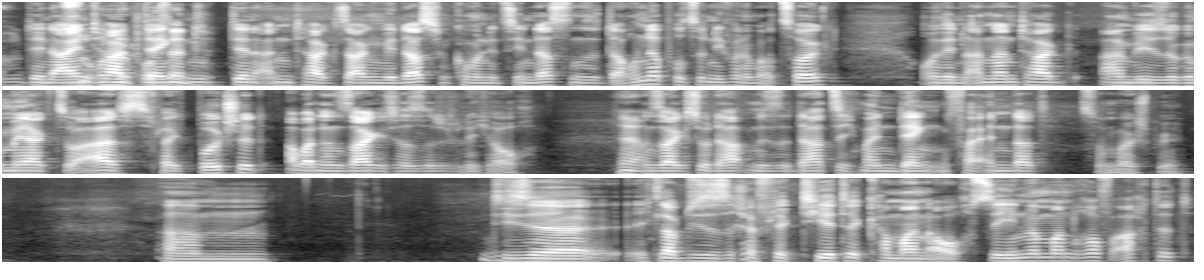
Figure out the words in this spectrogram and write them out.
Den einen Tag 100%. denken, den anderen Tag sagen wir das und kommunizieren das und sind da hundertprozentig von überzeugt. Und den anderen Tag haben wir so gemerkt, so, ah, das ist vielleicht Bullshit, aber dann sage ich das natürlich auch. Ja. Dann sage ich so, da hat, da hat sich mein Denken verändert, zum Beispiel. Ähm, diese, ich glaube, dieses Reflektierte kann man auch sehen, wenn man darauf achtet.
